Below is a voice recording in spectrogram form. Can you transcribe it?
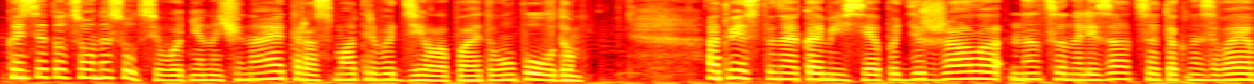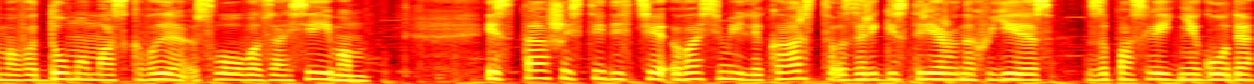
Конституционный суд сегодня начинает рассматривать дело по этому поводу. Ответственная комиссия поддержала национализацию так называемого Дома Москвы слова за сеймом. Из 168 лекарств, зарегистрированных в ЕС за последние годы,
